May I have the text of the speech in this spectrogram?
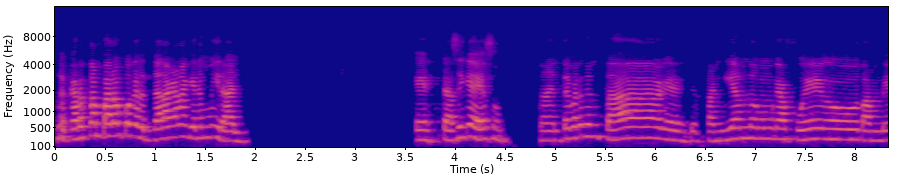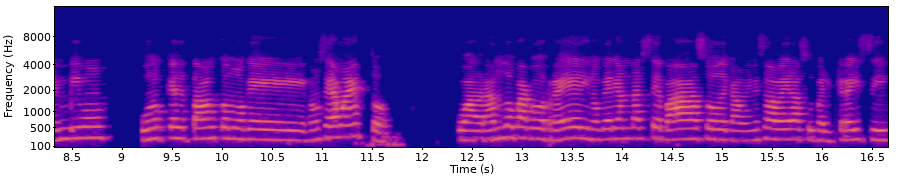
Los carros están parados porque les da la gana, quieren mirar. Este, así que eso, la gente presentada, que, están guiando como que a fuego. También vimos unos que estaban como que, ¿cómo se llama esto? Cuadrando para correr y no querían darse paso, de camino Isabela, super crazy.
